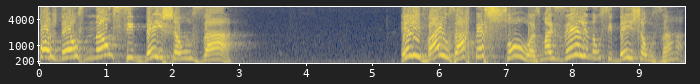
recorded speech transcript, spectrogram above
pois Deus não se deixa usar. Ele vai usar pessoas, mas ele não se deixa usar.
